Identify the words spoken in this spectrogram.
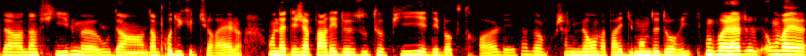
d'un film ou d'un produit culturel. On a déjà parlé de Zootopie et des box trolls, et dans le prochain numéro, on va parler du monde de Dory. Donc voilà, on va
